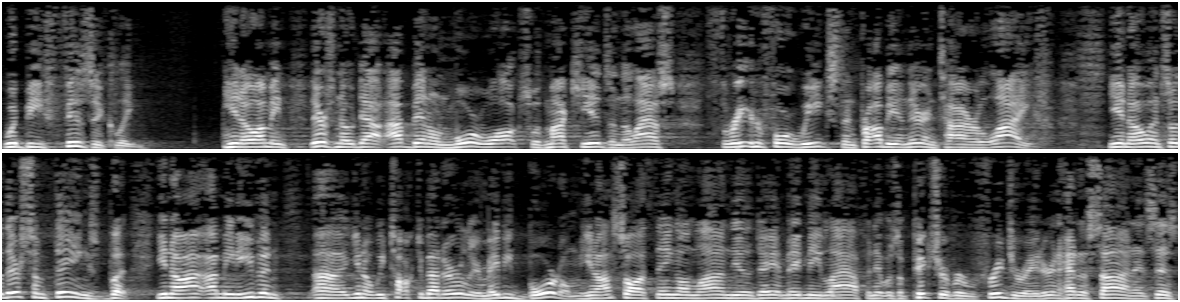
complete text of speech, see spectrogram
would be physically. You know, I mean, there's no doubt I've been on more walks with my kids in the last three or four weeks than probably in their entire life. You know, and so there's some things, but, you know, I, I mean, even, uh, you know, we talked about earlier, maybe boredom. You know, I saw a thing online the other day, it made me laugh, and it was a picture of a refrigerator and it had a sign, it says,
